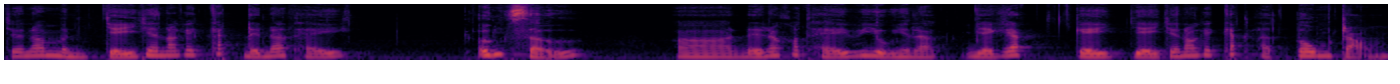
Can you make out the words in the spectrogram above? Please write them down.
cho nó mình chỉ cho nó cái cách để nó thể ứng xử uh, để nó có thể ví dụ như là dạy cách dạy, dạy cho nó cái cách là tôn trọng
